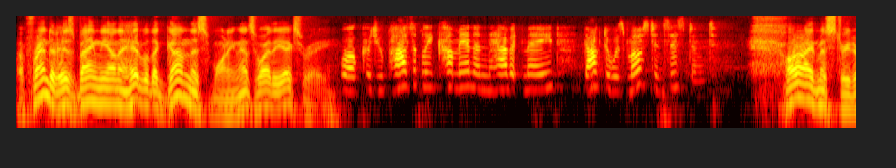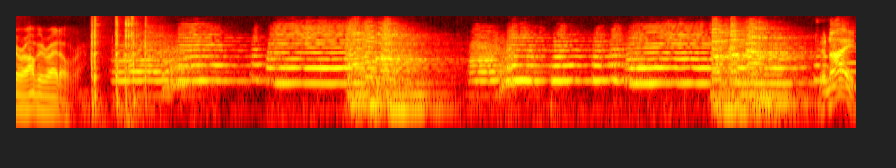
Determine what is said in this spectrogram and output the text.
A friend of his banged me on the head with a gun this morning. That's why the x ray. Well, could you possibly come in and have it made? Doctor was most insistent. All right, Miss Streeter, I'll be right over. Tonight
